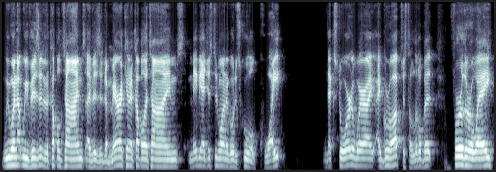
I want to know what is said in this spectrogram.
we went up, we visited a couple of times. I visited American a couple of times. Maybe I just didn't want to go to school quite next door to where I, I grew up, just a little bit further away.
